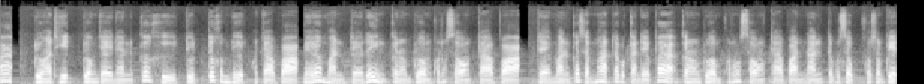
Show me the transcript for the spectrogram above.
มาก ดวงอาทิตย์ดวงใหญ่นั้นก็คือจุดต้นกำเนิดของจาวา แม้ว่ามันจะเร่งการรวมของทั้งสองจาวา แต่มันก็สามารถรับประกันได้ว่าการรวมของทั้งสองจาวานั้นจะประสบความสำเร็จ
